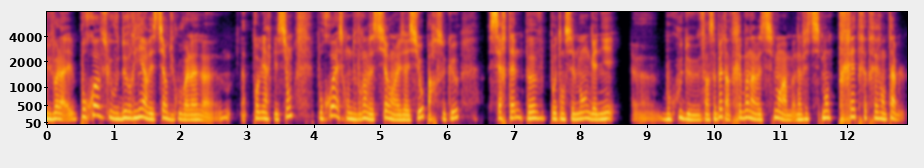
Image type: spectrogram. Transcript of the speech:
voilà, pourquoi est-ce que vous devriez investir du coup Voilà la, la première question. Pourquoi est-ce qu'on devrait investir dans les ICO Parce que certaines peuvent potentiellement gagner euh, beaucoup de, enfin ça peut être un très bon investissement, un investissement très très très rentable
